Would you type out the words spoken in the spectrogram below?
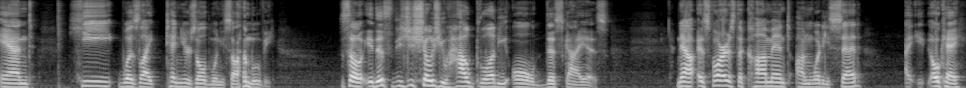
and he was like 10 years old when he saw the movie. So this just shows you how bloody old this guy is. Now, as far as the comment on what he said, I, okay.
